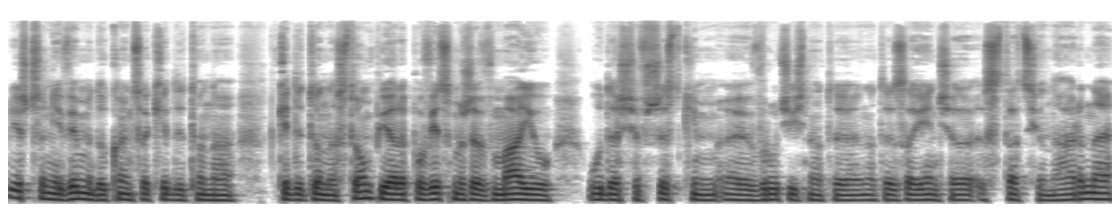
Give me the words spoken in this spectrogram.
jeszcze nie wiemy do końca, kiedy to, na, kiedy to nastąpi, ale powiedzmy, że w maju uda się wszystkim e, wrócić na te, na te zajęcia stacjonarne.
